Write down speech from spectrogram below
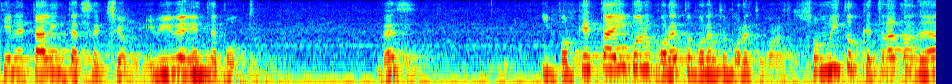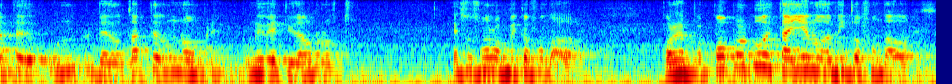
tiene tal intersección y vive en este punto. ¿Ves? ¿Y por qué está ahí? Bueno, por esto, por esto, por esto, por esto. Son mitos que tratan de, darte de dotarte de un nombre, una identidad, un rostro. Esos son los mitos fundadores. Por ejemplo, Popol Vuh está lleno de mitos fundadores.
